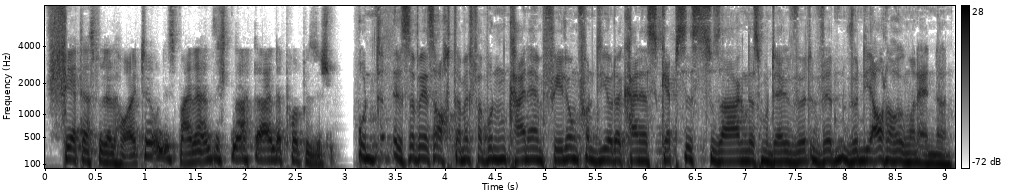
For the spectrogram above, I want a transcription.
fährt das Modell heute und ist meiner Ansicht nach da in der Pole Position. Und ist aber jetzt auch damit verbunden, keine Empfehlung von dir oder keine Skepsis zu sagen, das Modell wird, würden, würden die auch noch irgendwann ändern?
